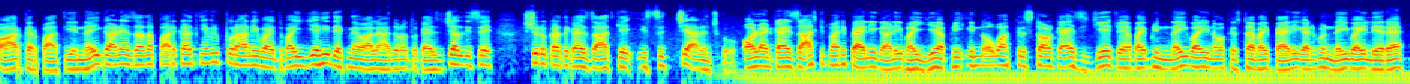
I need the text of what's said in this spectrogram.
पार कर पाती है। नई गाड़ियाँ ज़्यादा पार करती हैं, फिर पुरानी वाली तो भाई, यही देखने वाले हैं आज दोनों। तो गैस जल्दी से शुरू करते गैस आज के इस चैलेंज को। ऑल राइट गैस आज की तुम्हारी पहली गाड़ी भाई, ये अपनी इनोवा क्रिस्टा और गैस ये जो है भाई, अपनी नई वाली इनोवा क्रिस्टा है भाई, पहली गाड़ी में नई वाली ले रहे हैं।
